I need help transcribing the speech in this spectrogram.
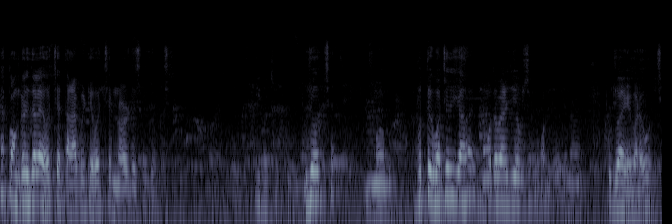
হ্যাঁ কংগ্রেস দলে হচ্ছে তারাপীঠে হচ্ছে নরটেশ্বরী হচ্ছে। কী হচ্ছে? পুজো হচ্ছে। প্রত্যেক বছরই যা হয় মমতা ব্যানার্জি অভিষেক পুজো হয় এবারেও হচ্ছে।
